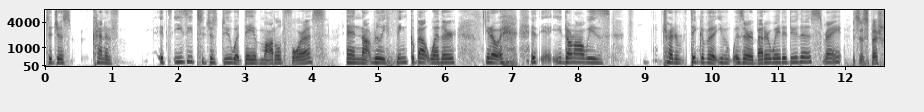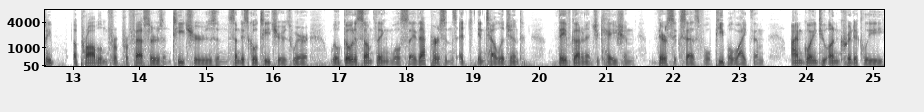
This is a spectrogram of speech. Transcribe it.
to just kind of it's easy to just do what they have modeled for us and not really think about whether you know it, it- you don't always try to think of a is there a better way to do this right It's especially a problem for professors and teachers and Sunday school teachers where we'll go to something, we'll say, that person's ed- intelligent, they've got an education, they're successful, people like them. I'm going to uncritically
